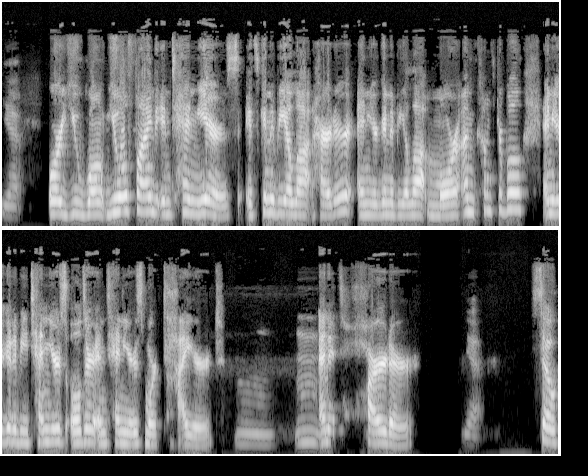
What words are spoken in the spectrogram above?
Yeah. or you won't you will find in 10 years it's going to be a lot harder and you're going to be a lot more uncomfortable and you're going to be 10 years older and 10 years more tired Mm. Mm. and it's harder Yeah. So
